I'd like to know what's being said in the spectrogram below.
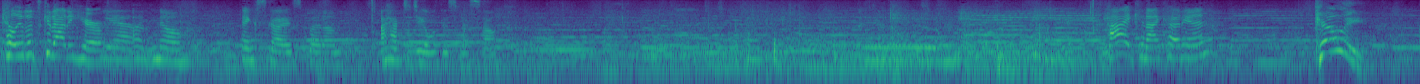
Kelly, let's get out of here. Yeah. Um, no. Thanks, guys, but um, I have to deal with this myself. Hi, can I cut in? Kelly!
